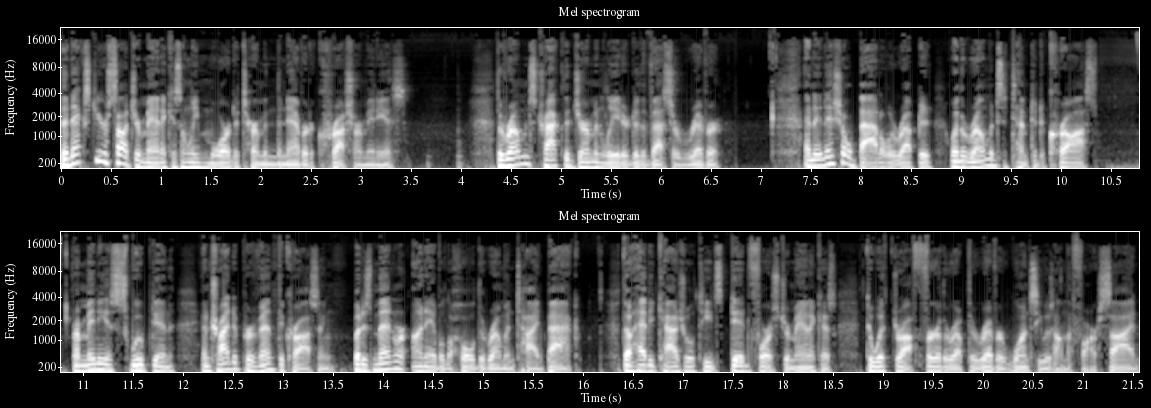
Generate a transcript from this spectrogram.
The next year saw Germanicus only more determined than ever to crush Arminius. The Romans tracked the German leader to the Weser River. An initial battle erupted when the Romans attempted to cross. Arminius swooped in and tried to prevent the crossing, but his men were unable to hold the Roman tide back, though heavy casualties did force Germanicus to withdraw further up the river once he was on the far side.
